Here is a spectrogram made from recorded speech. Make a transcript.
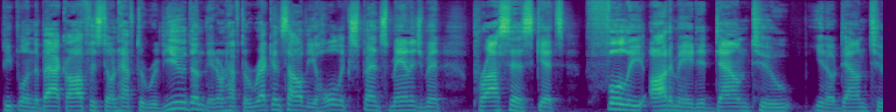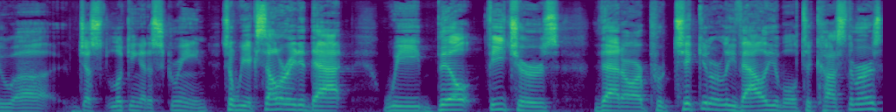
People in the back office don't have to review them. They don't have to reconcile. The whole expense management process gets fully automated down to, you know, down to uh, just looking at a screen. So we accelerated that. We built features that are particularly valuable to customers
